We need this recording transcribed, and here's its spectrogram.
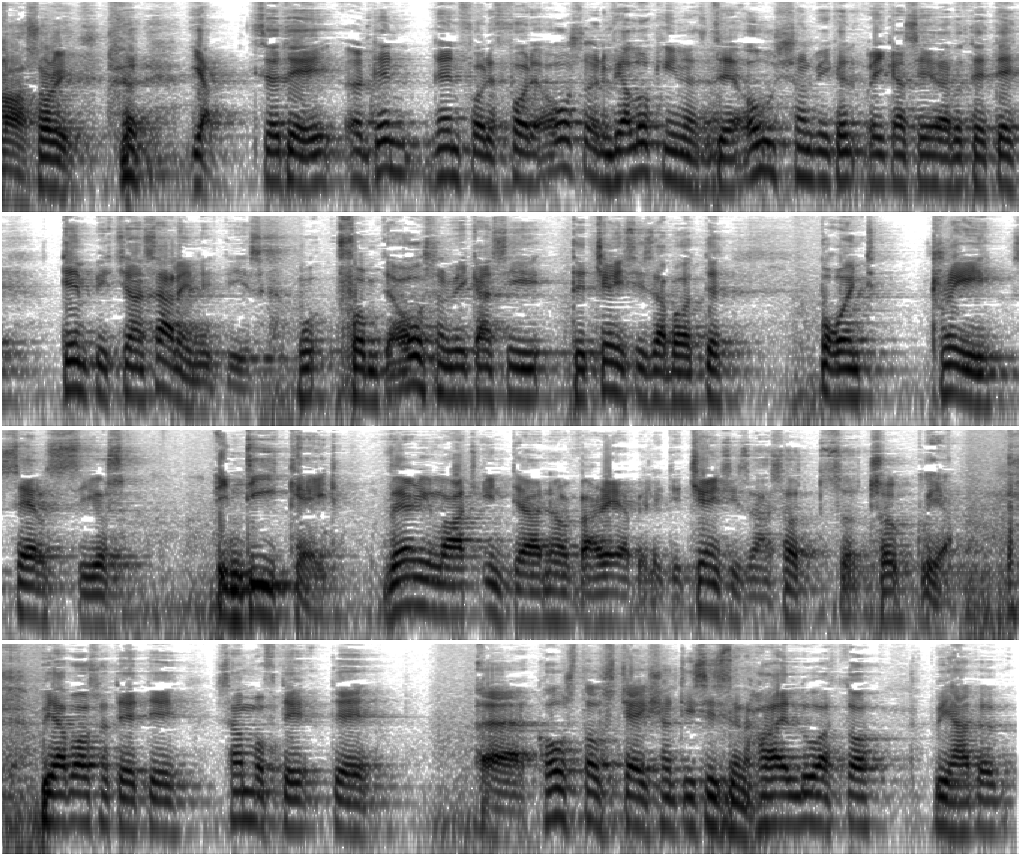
Ah, oh, sorry. yeah. So uh, then, then for the for the ocean, we are looking at the ocean. We can we can say about the, the temperature and salinities. From the ocean, we can see the changes about the 0.3 Celsius in decade. Very large internal variability. Changes are so, so, so clear. We have also the, the, some of the, the uh, coastal stations. This is in Hailuoto. We have a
